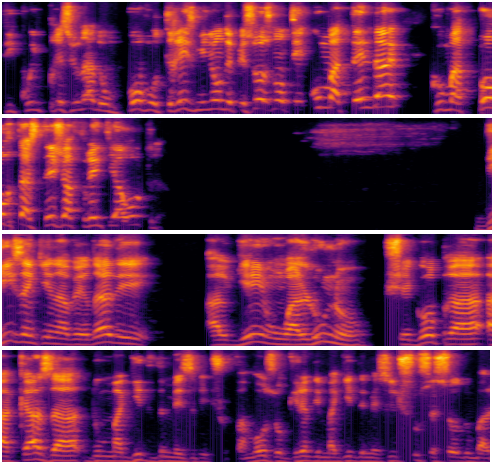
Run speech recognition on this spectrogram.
ficou impressionado. Um povo, 3 milhões de pessoas, não tem uma tenda que uma porta esteja frente à outra. Dizem que, na verdade, alguém, um aluno, chegou para a casa do Magid de Mesrich, o famoso grande Magid de Mesrich, sucessor do Baal.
